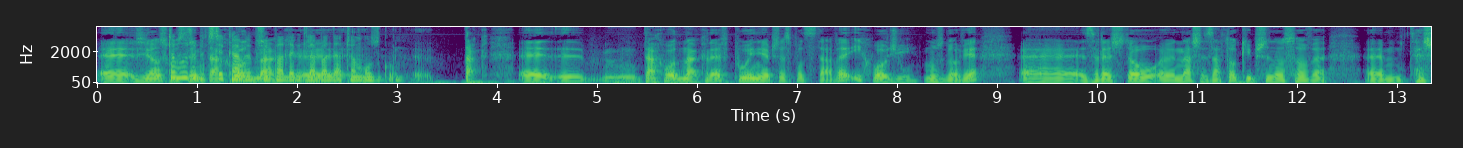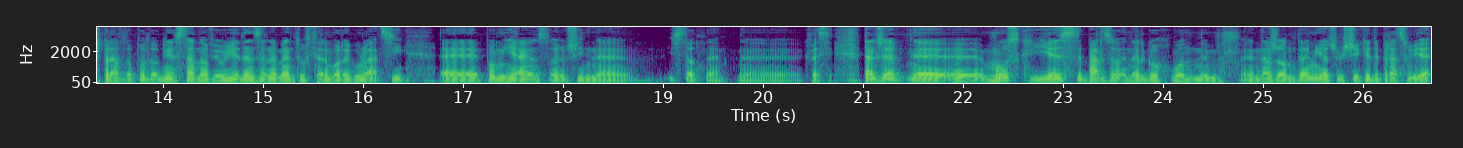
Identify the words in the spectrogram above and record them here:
W związku to z może tym, być ciekawy przypadek dla badacza mózgu. Tak. E, y, ta chłodna krew płynie przez podstawę i chłodzi mózgowie. E, zresztą e, nasze zatoki przynosowe też prawdopodobnie stanowią jeden z elementów termoregulacji, pomijając no już inne istotne kwestie. Także mózg jest bardzo energochłonnym narządem i oczywiście kiedy pracuje,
